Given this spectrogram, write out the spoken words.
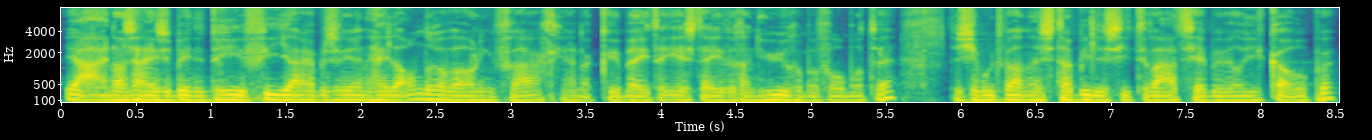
Ja, en dan zijn ze binnen drie of vier jaar hebben ze weer een hele andere woningvraag. Ja, dan kun je beter eerst even gaan huren bijvoorbeeld. Hè. Dus je moet wel een stabiele situatie hebben, wil je kopen.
